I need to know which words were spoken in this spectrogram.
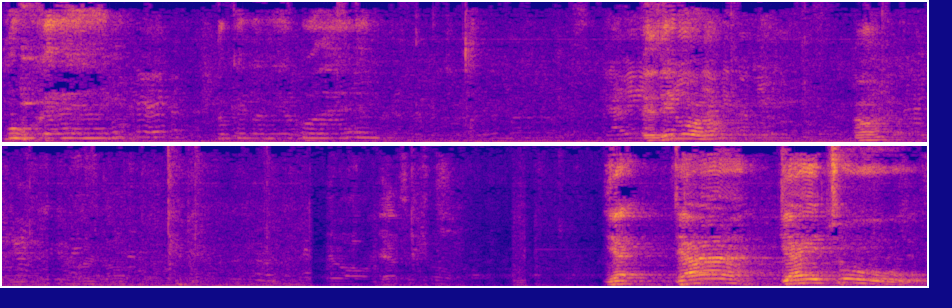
Mujer, lo que no es mío poder. Les digo, ¿no? No. Ya, ya, ya he hecho,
